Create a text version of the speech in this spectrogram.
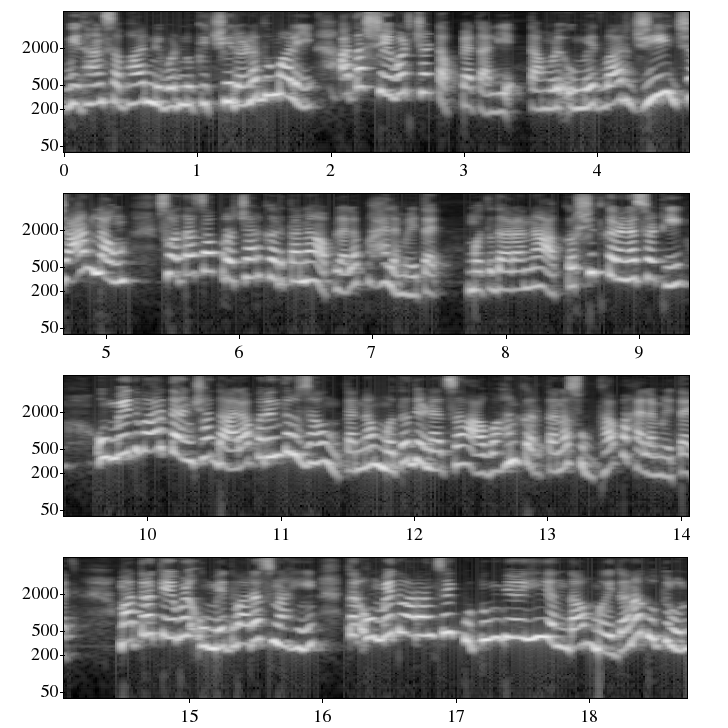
विधानसभा निवडणुकीची रणधुमाळी आता शेवटच्या टप्प्यात आली आहे. त्यामुळे उमेदवार जी जान लावून स्वतःचा प्रचार करताना आपल्याला पाहायला मिळत आहेत मतदारांना आकर्षित करण्यासाठी उमेदवार त्यांच्या दारापर्यंत जाऊन त्यांना मतं देण्याचं आवाहन करताना सुद्धा पाहायला मिळत आहेत मात्र केवळ उमेदवारच नाही तर उमेदवारांचे कुटुंबीयही यंदा मैदानात उतरून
